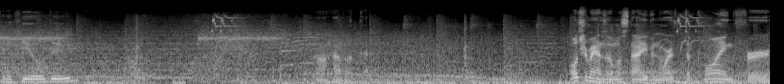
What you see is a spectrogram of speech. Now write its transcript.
Gonna heal, dude? Oh, how about that? Ultraman's almost not even worth deploying for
